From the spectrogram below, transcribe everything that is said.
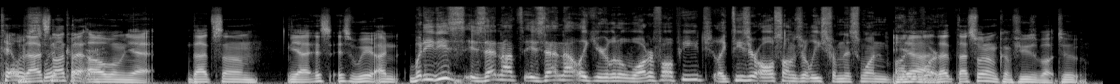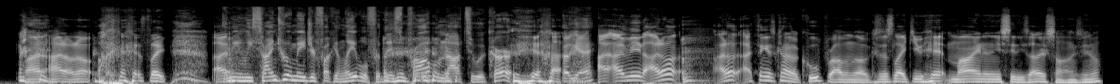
Taylor That's Swift not the album yet. That's um yeah, it's it's weird. I But it is. Is that not? Is that not like your little waterfall page? Like these are all songs released from this one body yeah, that that's what I'm confused about too. I I don't know. it's like I, I mean, we signed to a major fucking label for this problem not to occur. yeah. Okay. I, I mean, I don't, I don't, I think it's kind of a cool problem though, because it's like you hit mine and then you see these other songs, you know.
